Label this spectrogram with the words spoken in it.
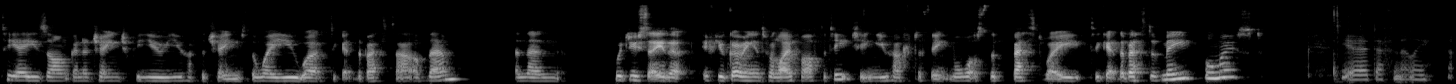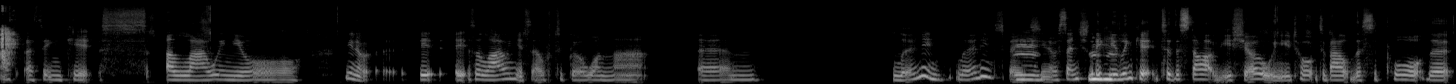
TAs aren't going to change for you. You have to change the way you work to get the best out of them. And then, would you say that if you're going into a life after teaching, you have to think, well, what's the best way to get the best of me almost? Yeah, definitely. I, I think it's allowing your, you know, it it's allowing yourself to go on that um, learning learning space. Mm. You know, essentially, if you Mhm. link it to the start of your show when you talked about the support that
